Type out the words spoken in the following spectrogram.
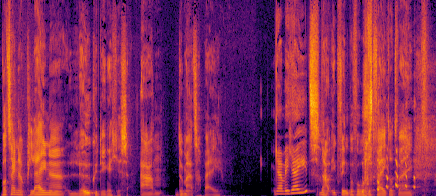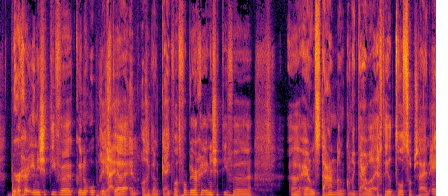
wat zijn nou kleine leuke dingetjes aan de maatschappij? Ja, weet jij iets? Nou, ik vind bijvoorbeeld het feit dat wij burgerinitiatieven kunnen oprichten. Ja, En als ik dan kijk wat voor burgerinitiatieven eh, er ontstaan, dan kan ik daar wel echt heel trots op zijn. Eens.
